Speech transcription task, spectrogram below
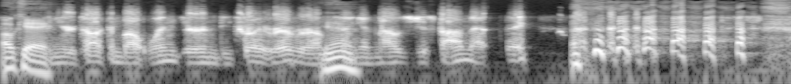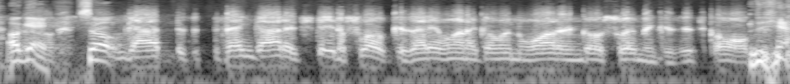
Okay. when you're talking about Windsor and Detroit River, I'm Yeah. thinking I was just on that thing. Okay. So Thank God, thank God it stayed afloat because I didn't want to go in the water and go swimming because it's cold. Yeah.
